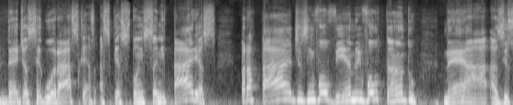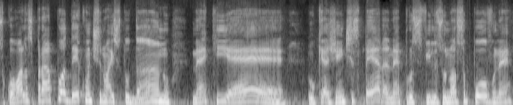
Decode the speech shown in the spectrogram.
né, de assegurar as, as questões sanitárias para estar tá desenvolvendo e voltando né, as escolas para poder continuar estudando, né, que é o que a gente espera, né, para os filhos do nosso povo, né?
